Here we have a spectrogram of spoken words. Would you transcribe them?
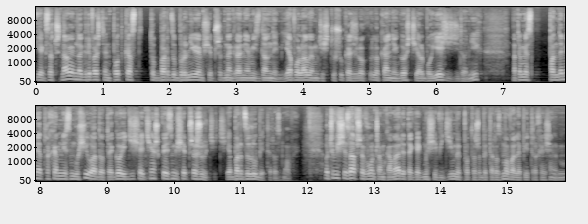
jak zaczynałem nagrywać ten podcast, to bardzo broniłem się przed nagraniami zdalnymi. Ja wolałem gdzieś tu szukać lo lokalnie gości albo jeździć do nich, natomiast pandemia trochę mnie zmusiła do tego i dzisiaj ciężko jest mi się przerzucić. Ja bardzo lubię te rozmowy. Oczywiście zawsze włączam kamery, tak jak my się widzimy, po to, żeby ta rozmowa lepiej trochę się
